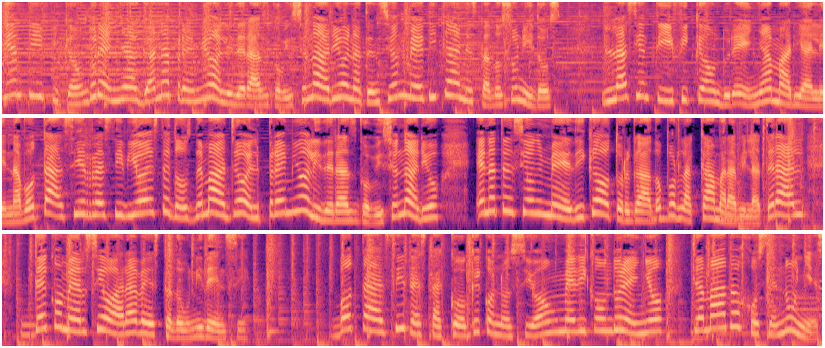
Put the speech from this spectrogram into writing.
Científica hondureña gana premio al liderazgo visionario en atención médica en Estados Unidos. La científica hondureña María Elena Botassi recibió este 2 de mayo el premio a liderazgo visionario en atención médica otorgado por la Cámara Bilateral de Comercio Árabe Estadounidense. Botassi destacó que conoció a un médico hondureño llamado José Núñez,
